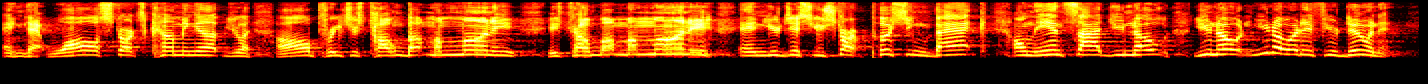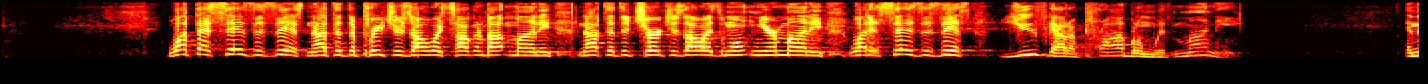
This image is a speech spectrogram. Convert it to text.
and that wall starts coming up, you're like, oh, preacher's talking about my money. He's talking about my money. And you just, you start pushing back on the inside. You know, you know, you know it if you're doing it. What that says is this not that the preacher's always talking about money, not that the church is always wanting your money. What it says is this you've got a problem with money. And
